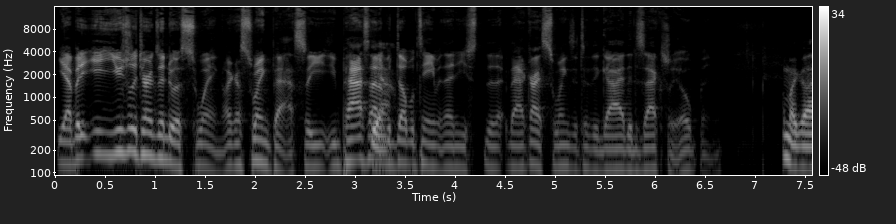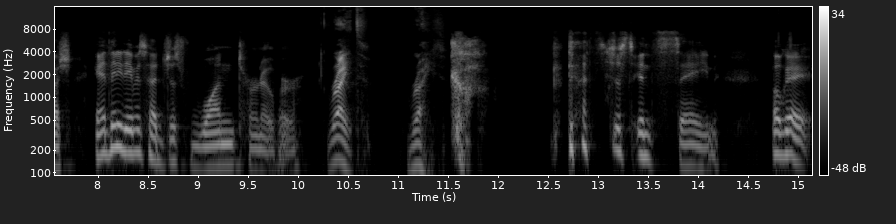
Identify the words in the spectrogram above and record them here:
Yeah, but it usually turns into a swing, like a swing pass. So you, you pass out yeah. of a double team, and then you that guy swings it to the guy that is actually open. Oh my gosh, Anthony Davis had just one turnover. Right, right. That's just insane. Okay,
